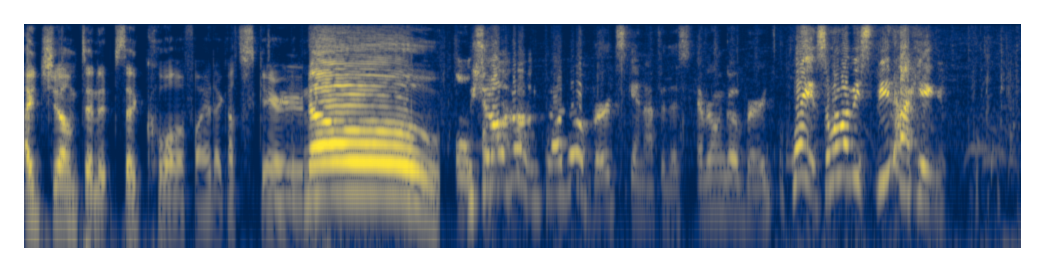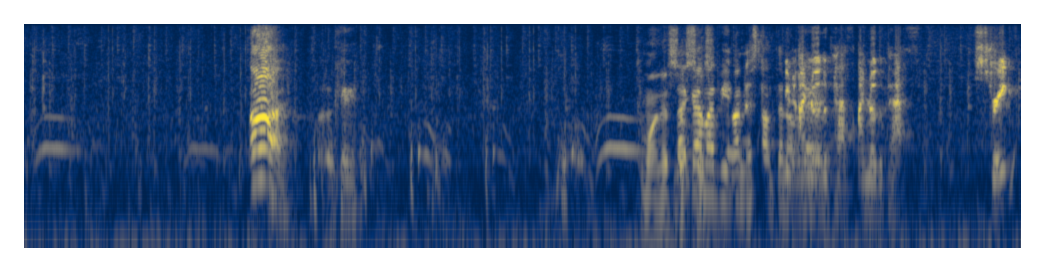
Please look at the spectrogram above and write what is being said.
I jumped and it said qualified. I got scared. No! Oh, We should oh all go. God. We should all go bird skin after this. Everyone go bird. Wait, someone might be speed hacking. Ah. Okay. Come on, this That is guy so- might be onto something. Wait, over I know there. the path. I know the path. Straight?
